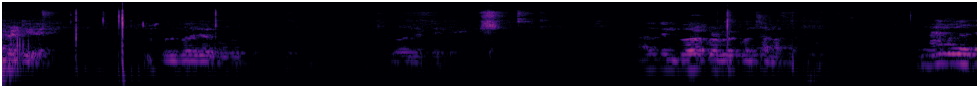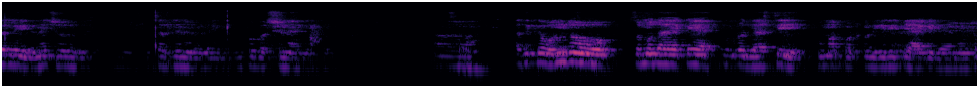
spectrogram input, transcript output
ಕ್ಯಾಬ್ಲೆಟ್ ಇದೆ ಗುಲ್ಬರ್ಗಾಗೆ ಹೋಗ್ಬೇಕು ಏಳು ಗಂಟೆಗೆ ಅದು ನಿಮ್ಗೆ ಗೌರವ ಕೊಡಬೇಕು ಅಂತ ಮಾತಾಡ್ತೀನಿ ನ್ಯಾಯಮಂಗಲದಲ್ಲಿ ಗಣೇಶ ವಿಸರ್ಜನೆ ವೇಳೆ ಗುಂಪು ಘರ್ಷಣೆ ಆಗಿತ್ತು ಅದಕ್ಕೆ ಒಂದು ಸಮುದಾಯಕ್ಕೆ ಇವರು ಜಾಸ್ತಿ ಕುಮಾರ್ ಕೊಟ್ಕೊಂಡು ಈ ರೀತಿ ಆಗಿದೆ ಅನ್ನುವಂಥ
